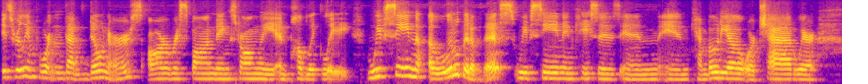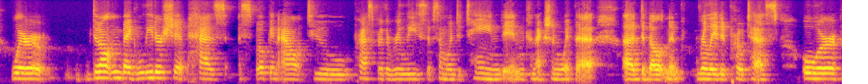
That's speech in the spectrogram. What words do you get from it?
it's really important that donors are responding strongly and publicly. We've seen a little bit of this. We've seen in cases in, in Cambodia or Chad where, where development bank leadership has spoken out to press for the release of someone detained in connection with a, a development related protest or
